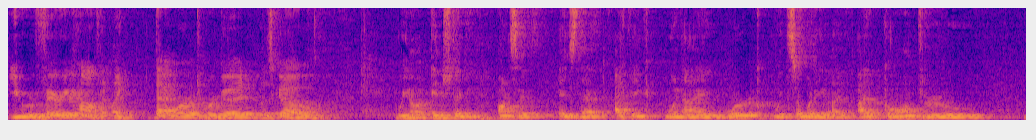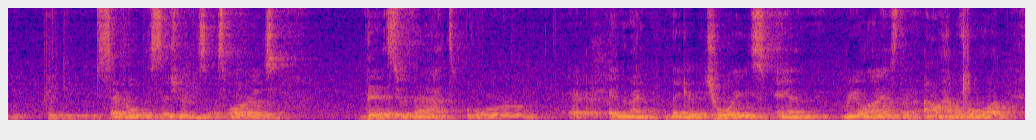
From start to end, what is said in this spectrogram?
you were very confident. Like that worked. We're good. Let's go. Well, you know what's interesting, honestly, is that I think when I work with somebody, I've, I've gone through several decisions as far as this or that, or, uh, and then I make a choice and realize that I don't have a whole lot.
